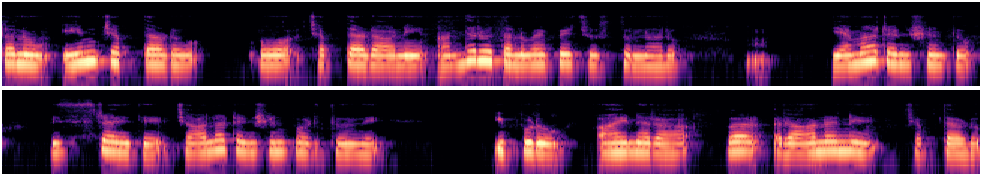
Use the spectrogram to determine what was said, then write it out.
తను ఏం చెప్తాడో చెప్తాడా అని అందరూ తన వైపే చూస్తున్నారు. ఏమా టెన్షన్తో. విశిష్ట అయితే చాలా టెన్షన్ పడుతుంది. ఇప్పుడు ఆయన రా రానని చెప్తాడు.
